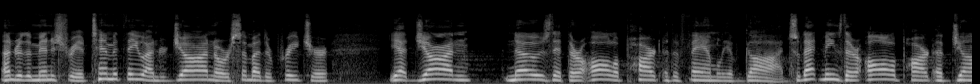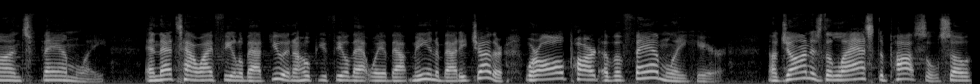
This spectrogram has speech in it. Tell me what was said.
under the ministry of Timothy, under John, or some other preacher, yet John knows that they're all a part of the family of God. So that means they're all a part of John's family. And that's how I feel about you, and I hope you feel that way about me and about each other. We're all part of a family here. Now, John is the last apostle, so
